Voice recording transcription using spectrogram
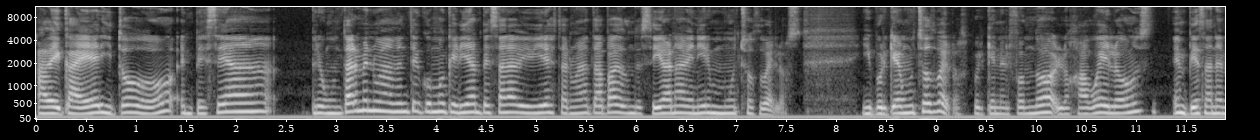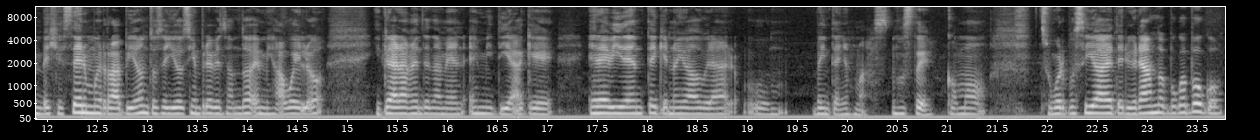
a decaer y todo, empecé a preguntarme nuevamente cómo quería empezar a vivir esta nueva etapa donde se iban a venir muchos duelos. ¿Y por qué muchos duelos? Porque en el fondo los abuelos empiezan a envejecer muy rápido, entonces yo siempre pensando en mis abuelos y claramente también en mi tía, que era evidente que no iba a durar 20 años más, no sé, como su cuerpo se iba deteriorando poco a poco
